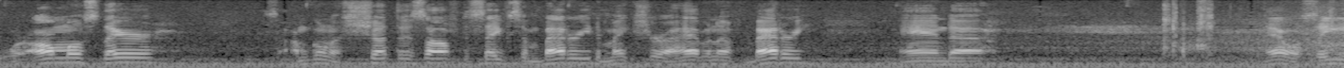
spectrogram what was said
we're almost there. So I'm gonna shut this off to save some battery to make sure I have enough battery. And uh, yeah, we'll see.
